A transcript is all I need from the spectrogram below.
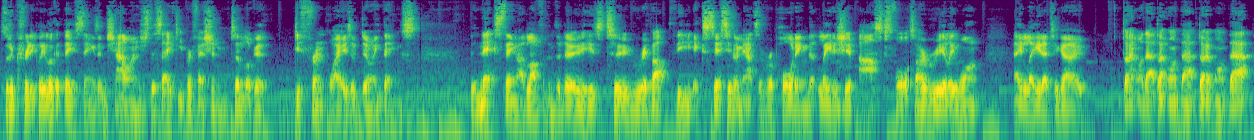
sort of critically look at these things and challenge the safety profession to look at different ways of doing things. The next thing I'd love for them to do is to rip up the excessive amounts of reporting that leadership asks for. So I really want a leader to go, don't want that, don't want that, don't want that.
